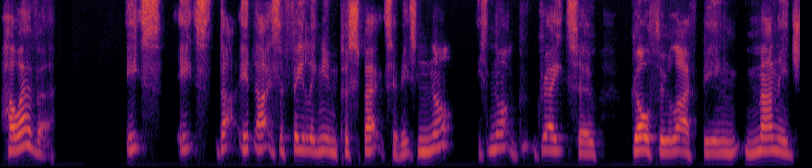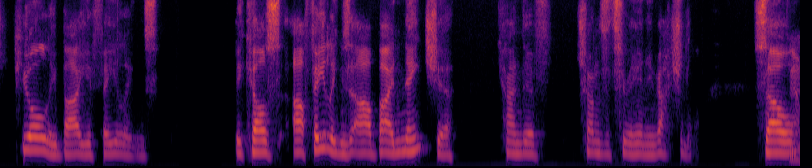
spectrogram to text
However, it's it's that it, that is a feeling in perspective. It's not it's not great to go through life being managed purely by your feelings because our feelings are by nature kind of transitory and irrational. So yeah.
